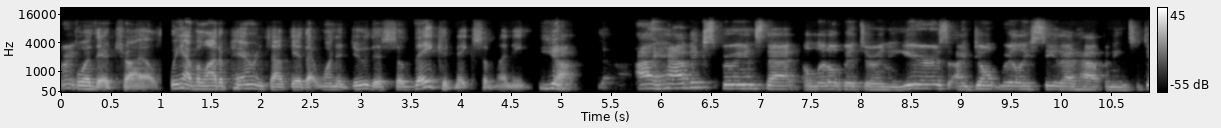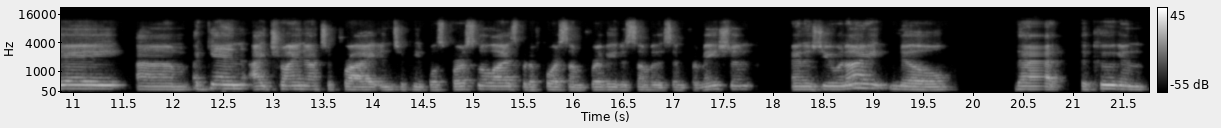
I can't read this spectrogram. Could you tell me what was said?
right. for their child. We have a lot of parents out there that want to do this so they could make some money. Yeah. I have experienced that a little bit during the years. I don't really see that happening today. Um, again, I try not to pry into people's personal lives, but of course, I'm privy to some of this information. And as you and I know, that the Coogan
